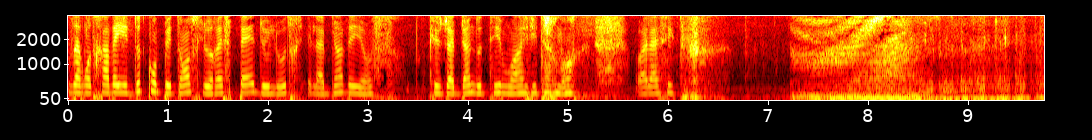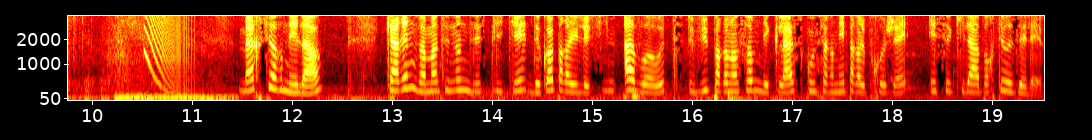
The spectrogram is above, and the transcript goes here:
Nous avons travaillé d'autres compétences, le respect de l'autre et la bienveillance, que je dois bien noter moi, évidemment. voilà, c'est tout. Merci Ornella. Karen va maintenant nous expliquer de quoi parlait le film à voix haute, vu par l'ensemble des classes concernées par le projet et ce qu'il a apporté aux élèves.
